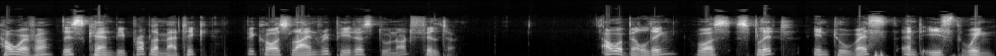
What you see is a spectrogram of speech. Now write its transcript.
However, this can be problematic because line repeaters do not filter. Our building was split into west and east wing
